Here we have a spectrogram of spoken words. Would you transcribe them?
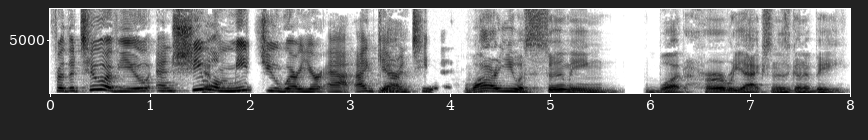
for the two of you, and she yep. will meet you where you're at. I guarantee yeah. it. Why are you assuming what her reaction is going to be?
